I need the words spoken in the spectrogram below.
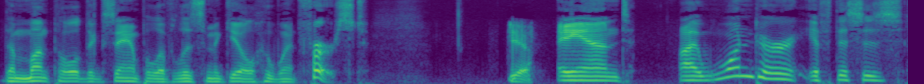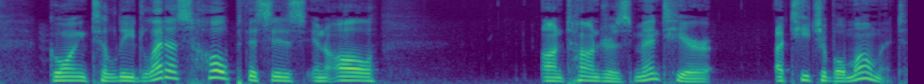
the month old example of Liz Magill who went first. Yeah. And I wonder if this is going to lead, let us hope this is in all entendres meant here, a teachable moment.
